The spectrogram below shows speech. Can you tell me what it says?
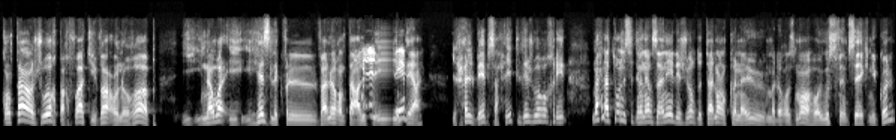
كونت ان جوور بارفوا كي فا اون اوروب يهز لك في الفالور نتاع البي نتاعك يحل باب صحيت لي جوار اخرين نحن تونس دي زاني لي جوار دو تالون كون يو مالوروزمون هو يوسف مساكني كل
